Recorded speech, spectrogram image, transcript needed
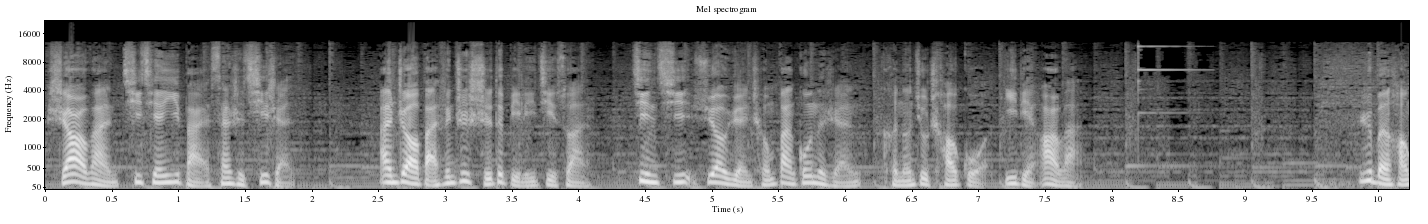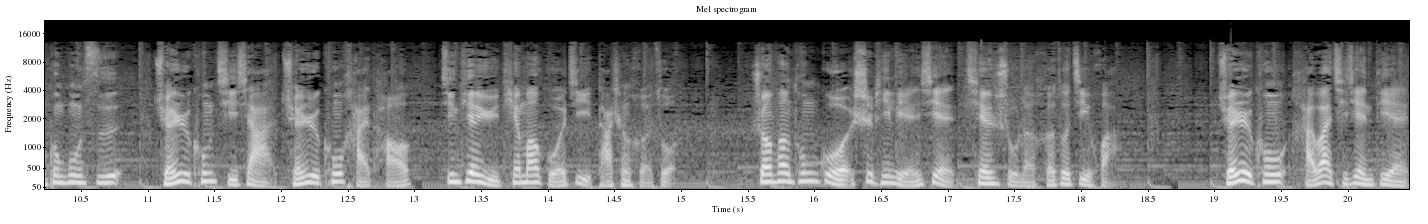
十二万七千一百三十七人。按照百分之十的比例计算，近期需要远程办公的人可能就超过一点二万。日本航空公司全日空旗下全日空海淘今天与天猫国际达成合作，双方通过视频连线签署了合作计划。全日空海外旗舰店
